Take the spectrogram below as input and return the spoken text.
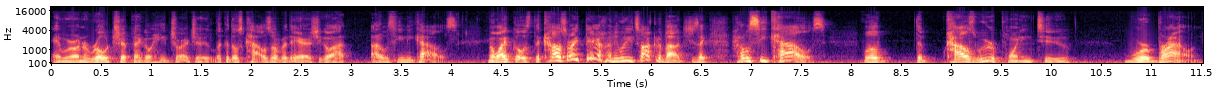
And we are on a road trip, and I go, "Hey Georgia, look at those cows over there." She go, "I, I don't see any cows." My wife goes, "The cows right there, honey. What are you talking about?" She's like, "I don't see cows." Well, the cows we were pointing to were brown.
